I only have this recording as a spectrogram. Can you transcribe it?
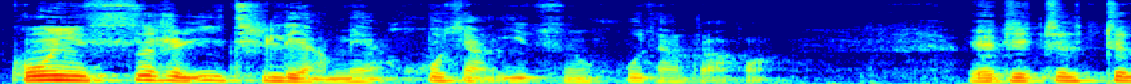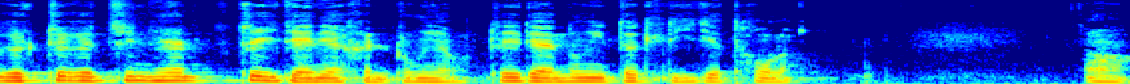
公与私是一体两面，互相依存，互相转化。哎，这这这个这个今天这一点点很重要，这一点东西都理解透了，啊。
